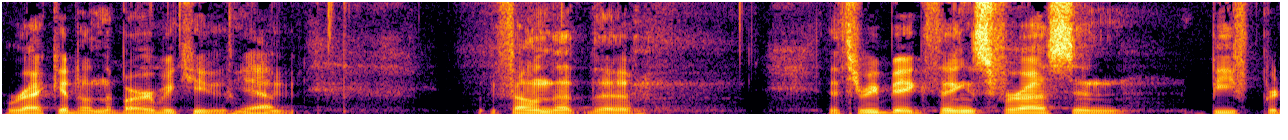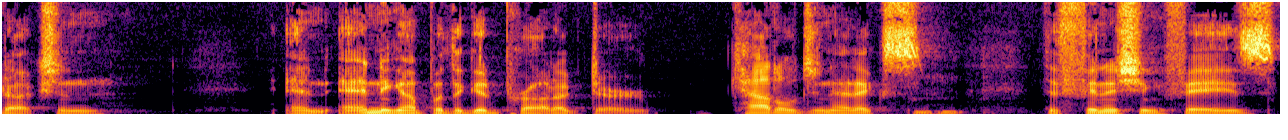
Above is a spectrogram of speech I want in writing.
wreck it on the barbecue. Yeah, we, we found that the the three big things for us in beef production and ending up with a good product are cattle genetics, mm-hmm. the finishing phase,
